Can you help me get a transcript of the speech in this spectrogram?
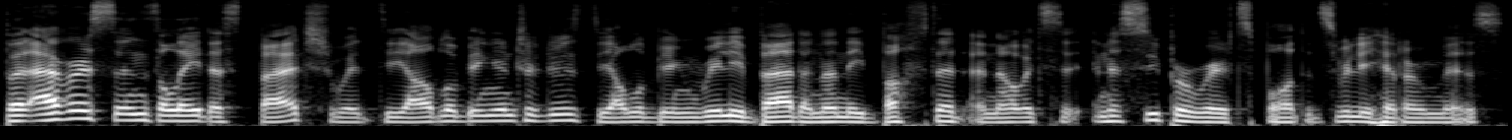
But ever since the latest patch with Diablo being introduced, Diablo being really bad, and then they buffed it, and now it's in a super weird spot. It's really hit or miss.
